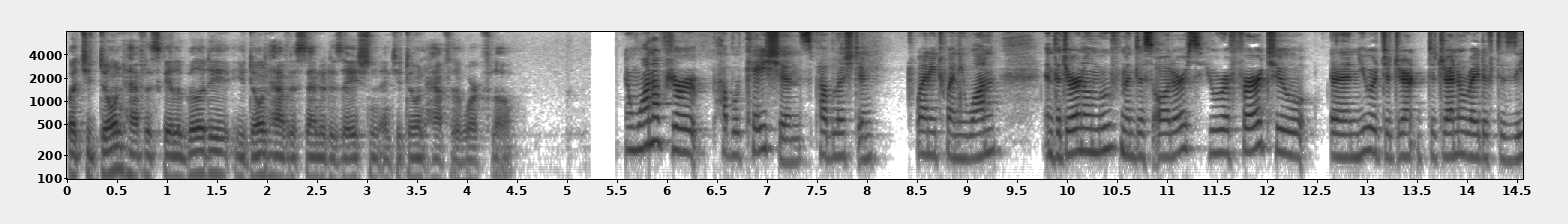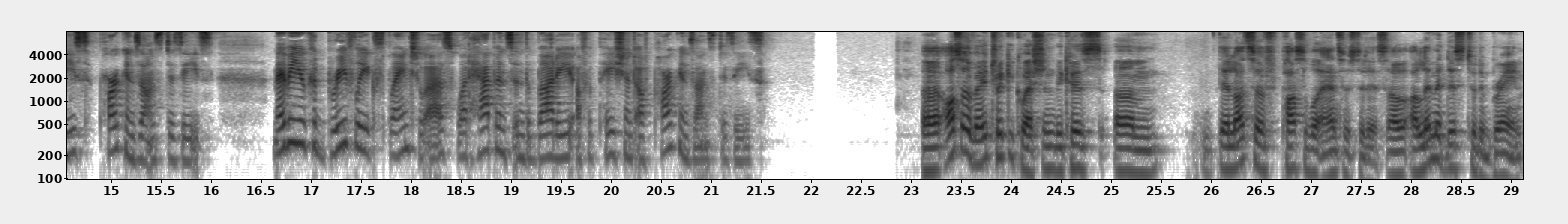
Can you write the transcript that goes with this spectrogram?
but you don't have the scalability, you don't have the standardization, and you don't have the workflow. In one of your publications published in 2021 in the journal Movement Disorders, you refer to a neurodegenerative disease, Parkinson's disease. Maybe you could briefly explain to us what happens in the body of a patient of Parkinson's disease. Uh, also, a very tricky question because um, there are lots of possible answers to this. I'll, I'll limit this to the brain.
